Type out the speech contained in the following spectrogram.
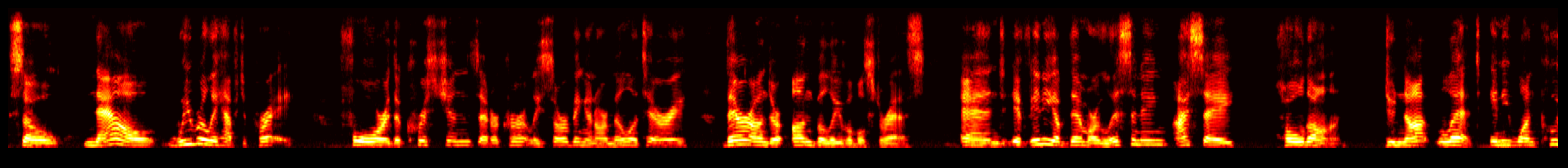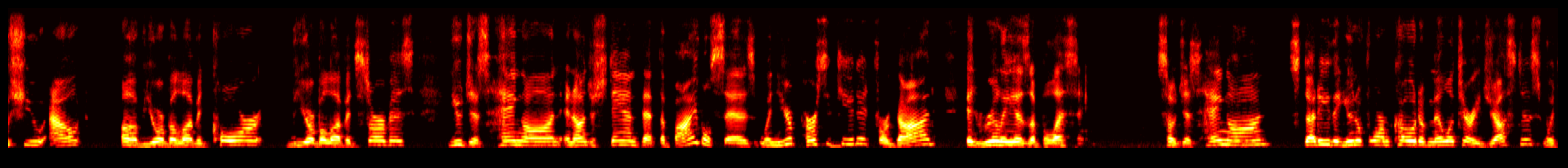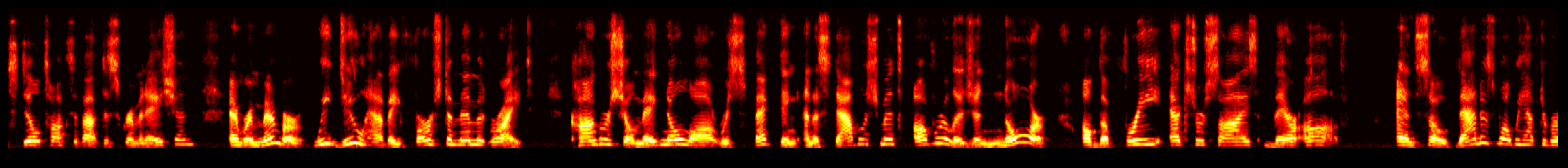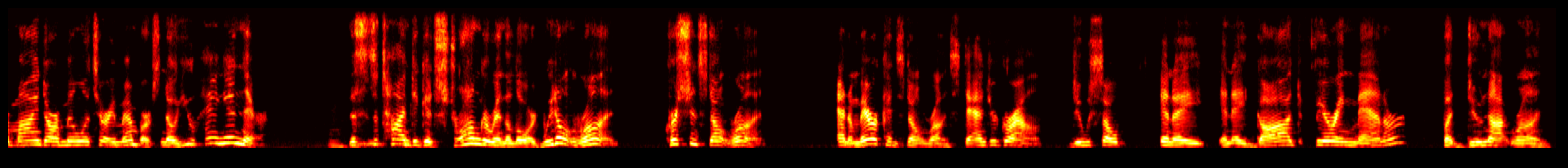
So now we really have to pray for the Christians that are currently serving in our military. They're under unbelievable stress. And if any of them are listening, I say, hold on. Do not let anyone push you out of your beloved corps, your beloved service. You just hang on and understand that the Bible says when you're persecuted for God, it really is a blessing. So just hang on, study the Uniform Code of Military Justice, which still talks about discrimination. And remember, we do have a First Amendment right Congress shall make no law respecting an establishment of religion, nor of the free exercise thereof. And so that is what we have to remind our military members. No, you hang in there. Mm-hmm. This is a time to get stronger in the Lord. We don't run. Christians don't run. And Americans don't run. Stand your ground. Do so in a in a God-fearing manner, but do not run.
